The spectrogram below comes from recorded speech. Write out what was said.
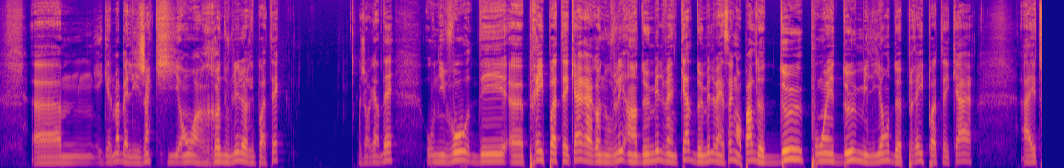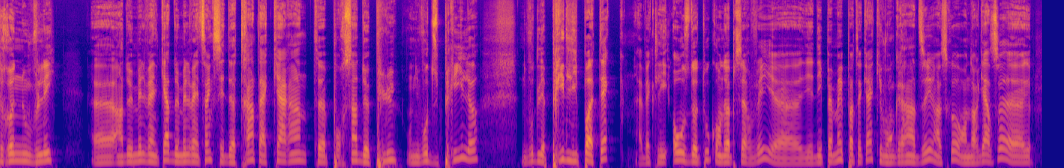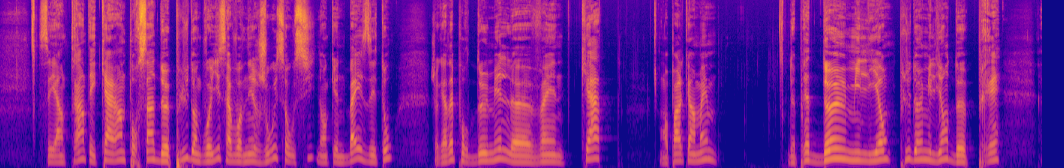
Euh, également, ben, les gens qui ont à renouveler leur hypothèque je regardais au niveau des euh, prêts hypothécaires à renouveler en 2024-2025. On parle de 2,2 millions de prêts hypothécaires à être renouvelés euh, en 2024-2025. C'est de 30 à 40% de plus au niveau du prix, là, au niveau du prix de l'hypothèque. avec les hausses de taux qu'on a observées, euh, il y a des paiements hypothécaires qui vont grandir. En tout cas, on regarde ça, c'est entre 30 et 40% de plus. Donc, vous voyez, ça va venir jouer ça aussi. Donc, une baisse des taux. Je regardais pour 2024, on parle quand même de près d'un million, plus d'un million de prêts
